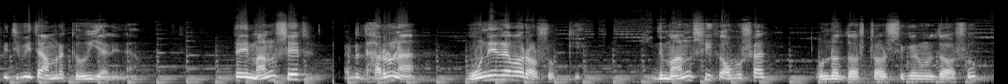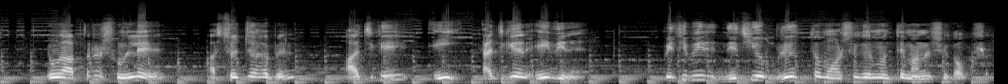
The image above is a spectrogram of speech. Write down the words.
পৃথিবীতে আমরা কেউই জানি না। তাই মানুষের একটা ধারণা, মনের আবার অসুখ কি? কিন্তু মানসিক অবসাদ অন্য দশটা অসুখের মধ্যে অসুখ। এবং আপনারা শুনলে আশ্চর্য হবেন, আজকে এই, আজকের এই দিনে পৃথিবীর দ্বিতীয় বৃহত্তম অসুখের মধ্যে মানসিক অবসাদ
